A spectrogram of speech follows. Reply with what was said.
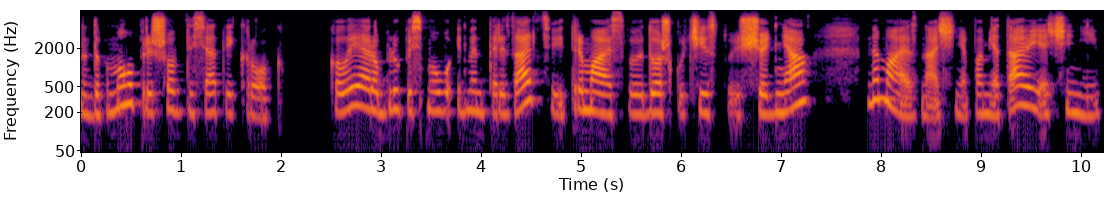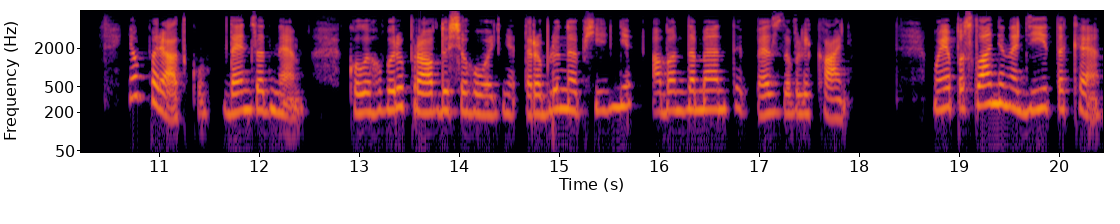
На допомогу прийшов десятий крок. Коли я роблю письмову інвентаризацію і тримаю свою дошку чистою щодня, немає значення, пам'ятаю я чи ні. Я в порядку, день за днем, коли говорю правду сьогодні та роблю необхідні абандаменти без завлікань. Моє послання надії таке.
